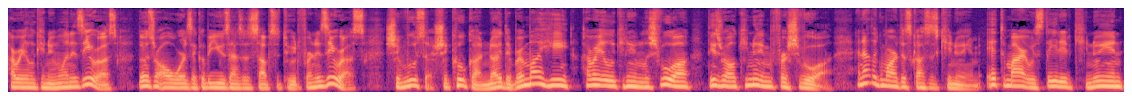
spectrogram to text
harailu kinuyim lenaziros. Those are all words that could be used as a substitute for naziros. Shavusa, shekuka, noide bremahi harailu kinuyim leshvua. These are all kinuyim for shvua. And now the Gemara discusses kinuyim. Itmar was stated kinuyim.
